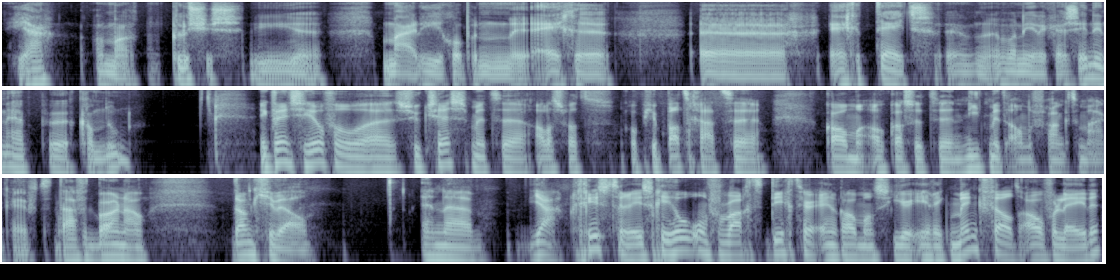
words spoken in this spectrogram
ja, allemaal klusjes. Die, maar die ik op een eigen uh, eigen tijd en wanneer ik er zin in heb, uh, kan doen. Ik wens je heel veel uh, succes met alles wat op je pad gaat komen, ook als het niet met Anne Frank te maken heeft. David Barnau, dank je wel. En ja, gisteren is geheel onverwacht dichter en romancier Erik Menkveld overleden.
